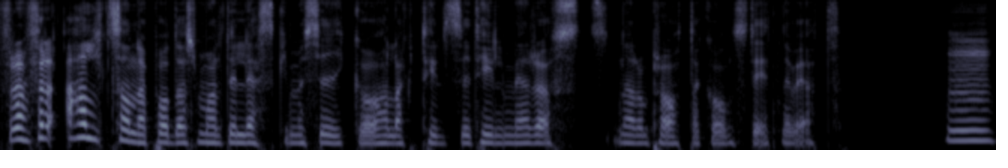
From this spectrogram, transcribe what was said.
Framför allt sådana poddar som har lite läskig musik och har lagt till sig till med en röst när de pratar konstigt, ni vet. Mm.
